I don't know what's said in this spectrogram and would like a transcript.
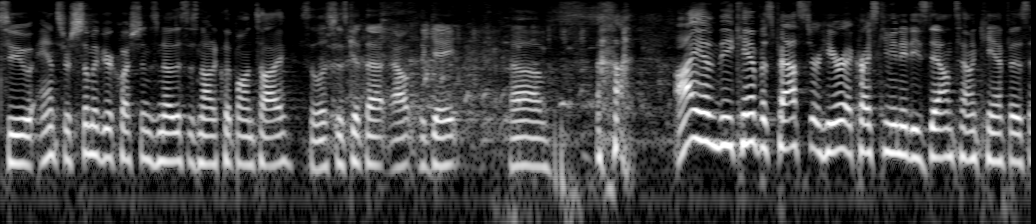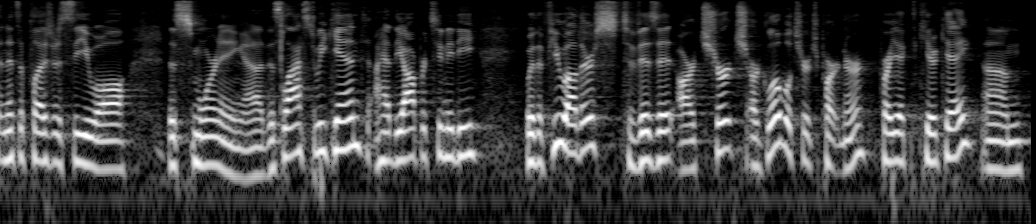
to answer some of your questions, no, this is not a clip on tie, so let's just get that out the gate. Um, I am the campus pastor here at Christ Community's downtown campus, and it's a pleasure to see you all this morning. Uh, this last weekend, I had the opportunity with a few others to visit our church, our global church partner, Project Kirke, um,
